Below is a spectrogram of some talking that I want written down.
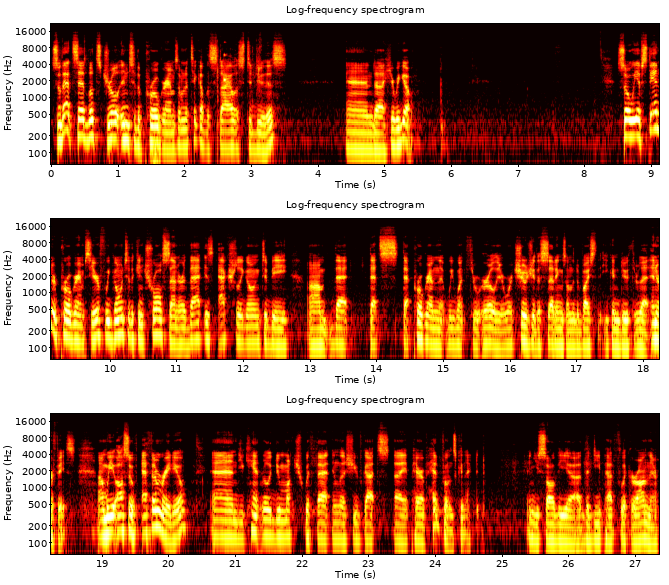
So that said, let's drill into the programs. I'm going to take out the stylus to do this. And uh, here we go. So we have standard programs here. If we go into the control center, that is actually going to be um, that that's that program that we went through earlier, where it shows you the settings on the device that you can do through that interface. Um, we also have FM radio, and you can't really do much with that unless you've got a pair of headphones connected. And you saw the uh, the D-pad flicker on there.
